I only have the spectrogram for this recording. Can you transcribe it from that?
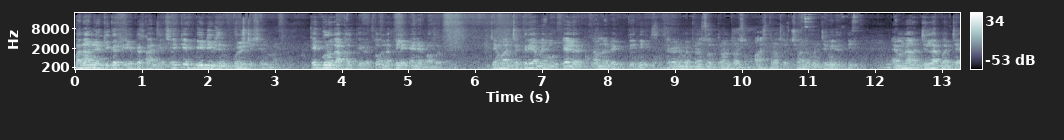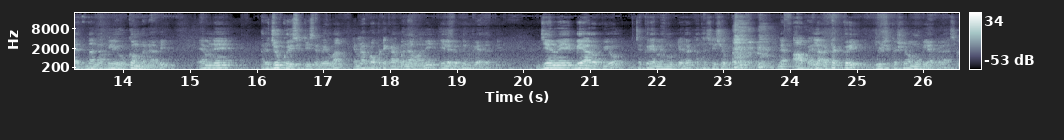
બનાવની હકીકત એ પ્રકારની છે કે બી ડિવિઝન પોલીસ સ્ટેશનમાં એક ગુનો દાખલ થયો હતો, નકલી એને બાબતે. જેમાં ચક્રિયા મહેમૂદ ટેલર નામના વ્યક્તિની સર્વે નંબર ત્રણસો ત્રણ, ત્રણસો પાંચ, ત્રણસો છ નંબર જમીન હતી. એમના જિલ્લા પંચાયતના નકલી હુકમ બનાવી એમને રજૂ કરી સિટી સર્વેમાં એમના પ્રોપર્ટી કાર્ડ બનાવવાની એ લગતની ફરિયાદ હતી જેને બે આરોપીઓ, જકરિયા મહેમૂદ ટેલર તથા શિશોક ને આ પહેલાં અટક કરી જ્યુડિશિયલ કસ્ટડીમાં મોકલી આપેલા છે.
